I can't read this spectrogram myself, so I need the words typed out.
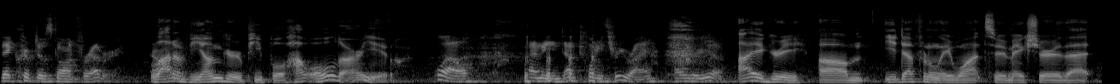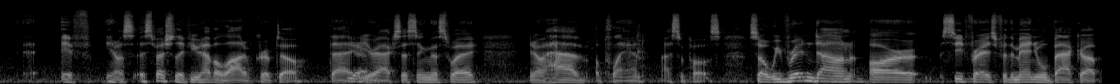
that crypto's gone forever. A lot of younger people. How old are you? Well, I mean, I'm 23, Ryan. How old are you? I agree. Um, you definitely want to make sure that if you know, especially if you have a lot of crypto that Yeah. you're accessing this way, you know, have a plan, I suppose. So we've written down our seed phrase for the manual backup.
